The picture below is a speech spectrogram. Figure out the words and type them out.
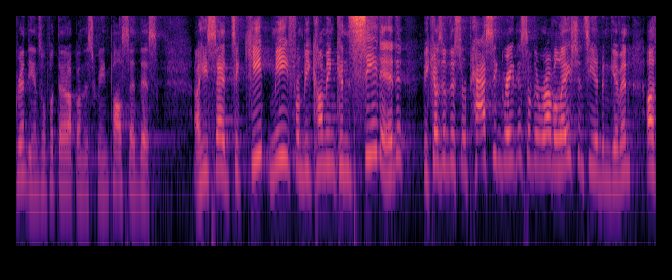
Corinthians, we'll put that up on the screen. Paul said this uh, he said, To keep me from becoming conceited because of the surpassing greatness of the revelations he had been given, a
